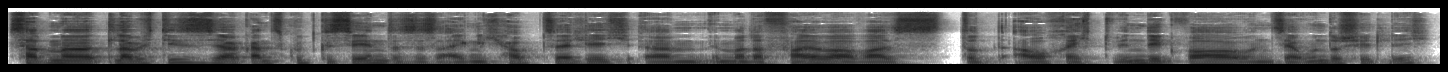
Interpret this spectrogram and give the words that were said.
es hat man, glaube ich, dieses Jahr ganz gut gesehen, dass es eigentlich hauptsächlich ähm, immer der Fall war, weil es dort auch recht windig war und sehr unterschiedlich.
